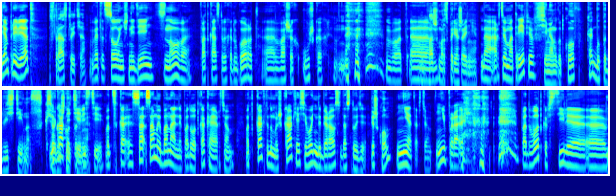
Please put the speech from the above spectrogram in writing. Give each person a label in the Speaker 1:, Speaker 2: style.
Speaker 1: Всем привет!
Speaker 2: Здравствуйте.
Speaker 1: В этот солнечный день снова подкаст «Выход в город» э, в ваших ушках.
Speaker 2: вот. Э, в вашем распоряжении.
Speaker 1: Да, Артем Отрепьев.
Speaker 2: Семен Гудков. Как бы подвести нас к сегодняшней ну, как вот теме?
Speaker 1: подвести? Вот самый банальный подвод какая, Артем? Вот как ты думаешь, как я сегодня добирался до студии?
Speaker 2: Пешком?
Speaker 1: Нет, Артем, неправильно. Подводка в стиле э,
